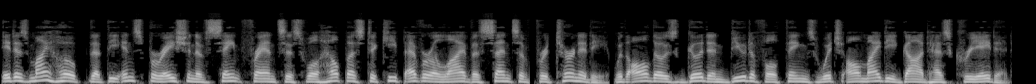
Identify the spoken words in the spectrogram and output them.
"...it is my hope that the inspiration of Saint Francis will help us to keep ever alive a sense of fraternity with all those good and beautiful things which Almighty God has created."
